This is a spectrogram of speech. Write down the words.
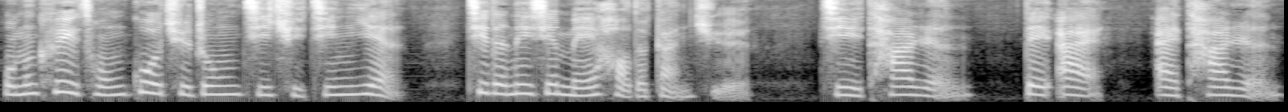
我们可以从过去中汲取经验，记得那些美好的感觉，给予他人，被爱，爱他人，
